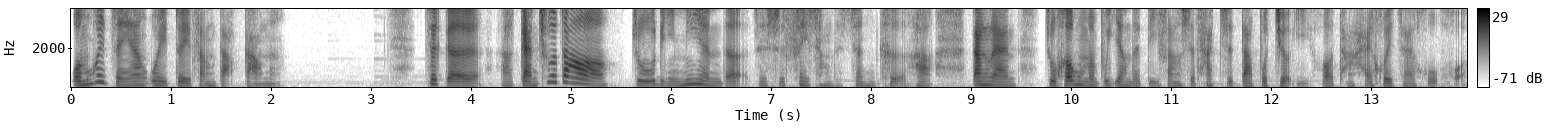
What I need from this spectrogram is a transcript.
我们会怎样为对方祷告呢？这个啊，感触到主里面的，这是非常的深刻哈。当然，主和我们不一样的地方是他知道不久以后他还会再复活，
